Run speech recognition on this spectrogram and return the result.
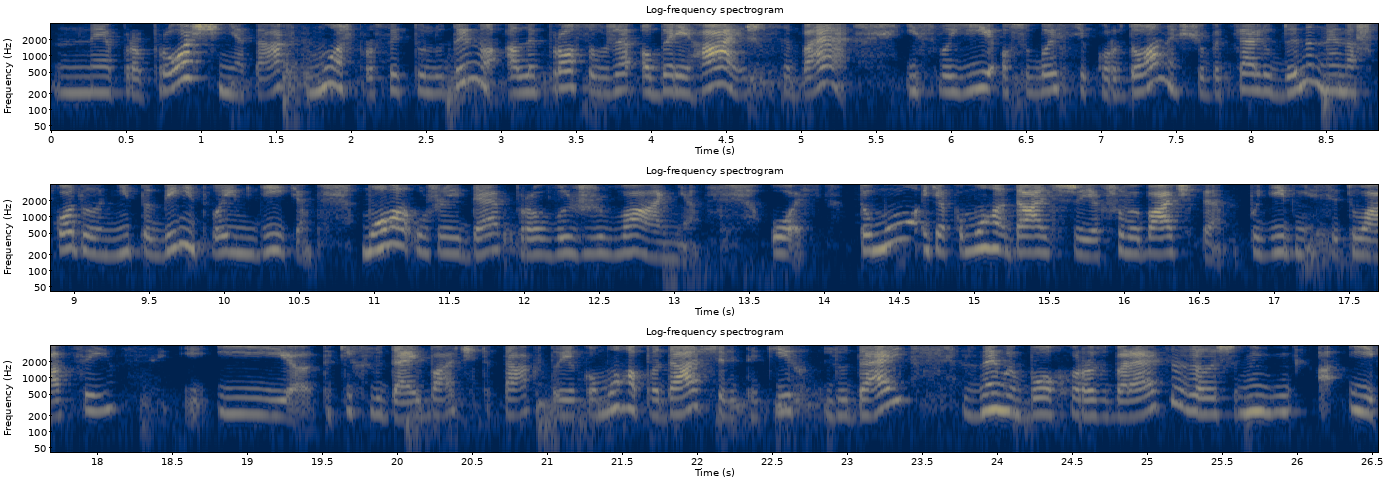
не про прощення. Так, ти можеш просити ту людину, але просто вже оберігаєш себе і свої особисті кордони, щоб ця людина не нашкодила ні тобі, ні твоїм дітям. Мова вже йде про виживання. Ось. Тому якомога далі, якщо ви бачите подібні ситуації і, і таких людей бачите, так, то якомога подальше від таких людей з ними Бог розбереться, залиш... і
